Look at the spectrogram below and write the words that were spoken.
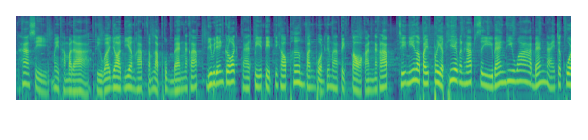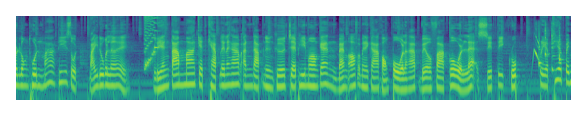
13.54 ไม่ธรรมดา ถือว่ายอดเยี่ยมครับสำหรับกลุ่มแบงค์นะครับดีเวเดนโกรด8 ปีติดที่เขาเพิ่มปันผลขึ้นมาติดต่อกันนะครับ ทีนี้เราไปเปรียบเทียบกันครับ 4 แบงค์ที่ว่าแบงค์ไหนจะควรลงทุนมากที่สุด ไปดูกันเลย เรียงตาม Market Cap เลยนะครับ อันดับหนึ่งคือ JP Morgan Bank of America ของปูนะครับ Wells Fargo และ Citigroup เปรียบเทียบเป็น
